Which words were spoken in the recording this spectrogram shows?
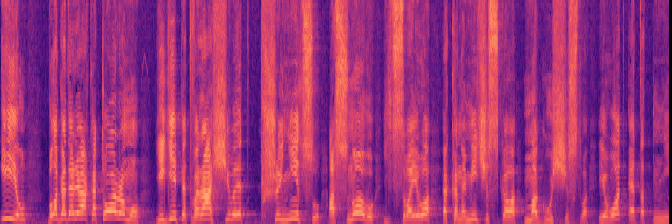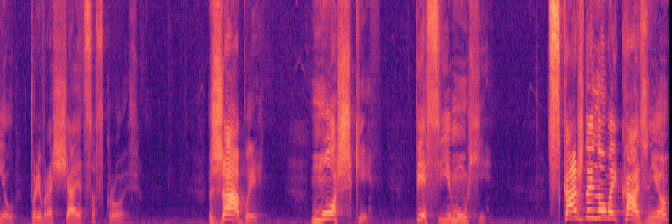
ил, благодаря которому Египет выращивает пшеницу, основу своего экономического могущества. И вот этот Нил превращается в кровь. Жабы, мошки, песьи мухи. С каждой новой казнью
